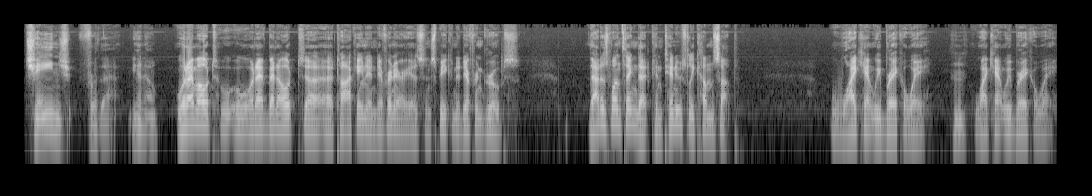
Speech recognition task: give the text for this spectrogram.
change for that. You know. when I'm out, when I've been out uh, uh, talking in different areas and speaking to different groups, that is one thing that continuously comes up. Why can't we break away? Hmm. Why can't we break away?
